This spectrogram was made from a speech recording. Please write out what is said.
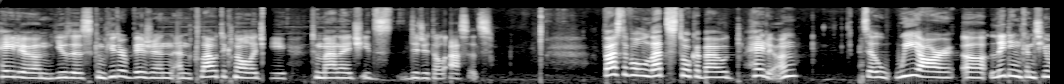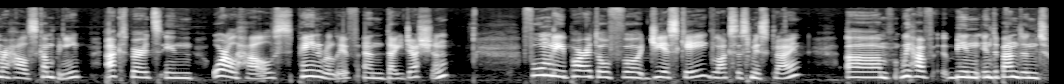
Haleon uses computer vision and cloud technology to manage its digital assets. First of all, let's talk about Haleon. So we are a leading consumer health company, experts in oral health, pain relief, and digestion. Formerly part of uh, GSK, GlaxoSmithKline. Um, we have been independent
